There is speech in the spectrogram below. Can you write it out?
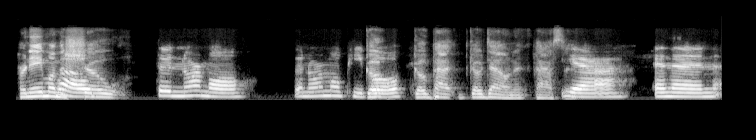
Her name on Well, the show. the normal the normal people. go pat go down past it. Yeah. And then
